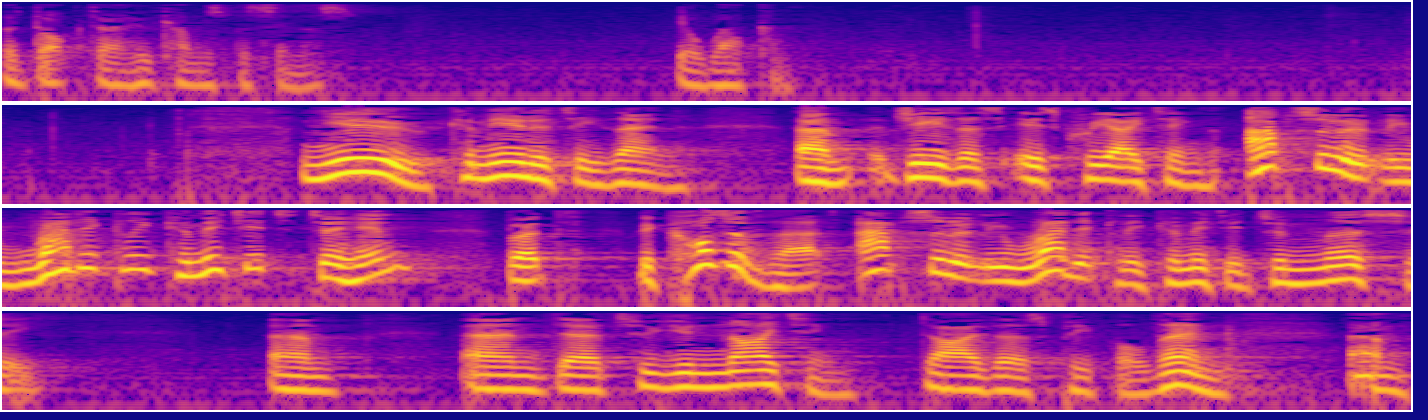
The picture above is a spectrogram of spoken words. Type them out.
the doctor who comes for sinners. You're welcome. New community then. Um, Jesus is creating absolutely radically committed to Him, but because of that, absolutely radically committed to mercy um, and uh, to uniting diverse people. Then, um,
